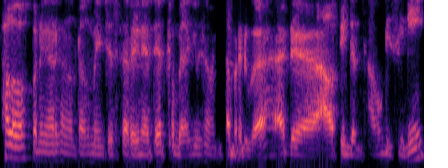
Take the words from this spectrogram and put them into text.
Halo pendengar tentang Manchester United kembali lagi bersama kita berdua ada Alvin dan Saung di sini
